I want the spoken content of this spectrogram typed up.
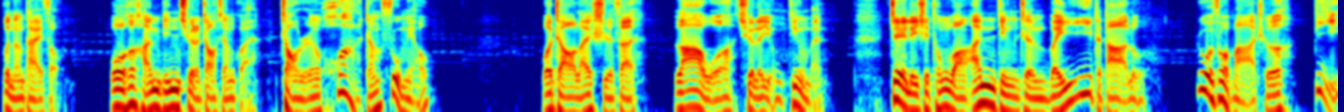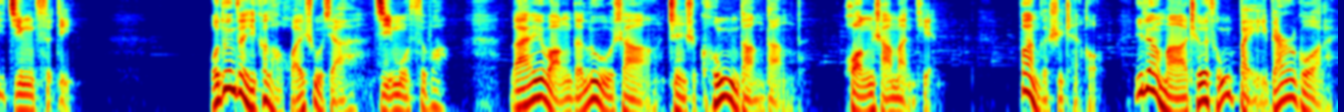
不能带走，我和韩斌去了照相馆，找人画了张素描。我找来十三，拉我去了永定门，这里是通往安定镇唯一的大路，若坐马车必经此地。我蹲在一棵老槐树下，极目四望。来往的路上真是空荡荡的，黄沙漫天。半个时辰后，一辆马车从北边过来，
